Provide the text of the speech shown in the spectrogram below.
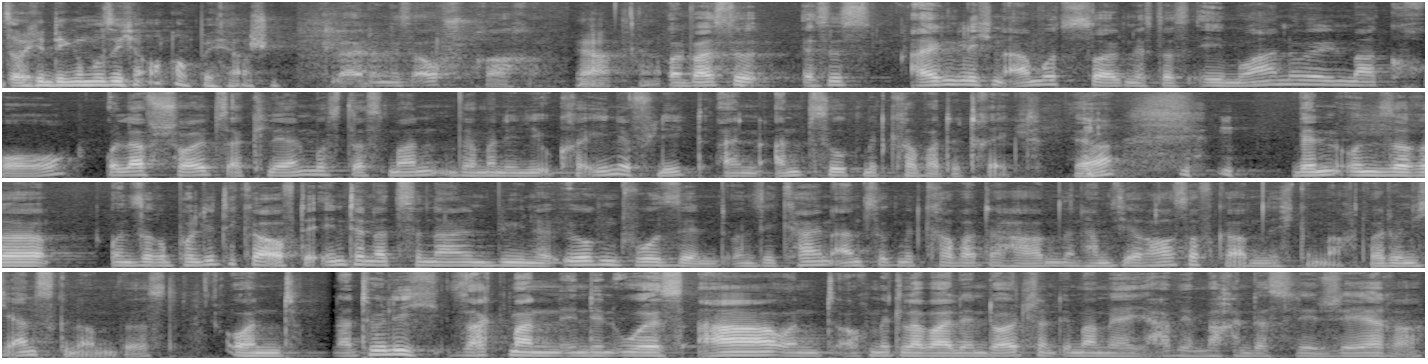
Solche Dinge muss ich auch noch beherrschen. Kleidung ist auch Sprache. Ja, ja. Und weißt du, es ist eigentlich ein Armutszeugnis, dass Emmanuel Macron Olaf Scholz erklären muss, dass man, wenn man in die Ukraine fliegt, einen Anzug mit Krawatte trägt. Ja? wenn unsere unsere Politiker auf der internationalen Bühne irgendwo sind und sie keinen Anzug mit Krawatte haben, dann haben sie ihre Hausaufgaben nicht gemacht, weil du nicht ernst genommen wirst. Und natürlich sagt man in den USA und auch mittlerweile in Deutschland immer mehr, ja, wir machen das legerer.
